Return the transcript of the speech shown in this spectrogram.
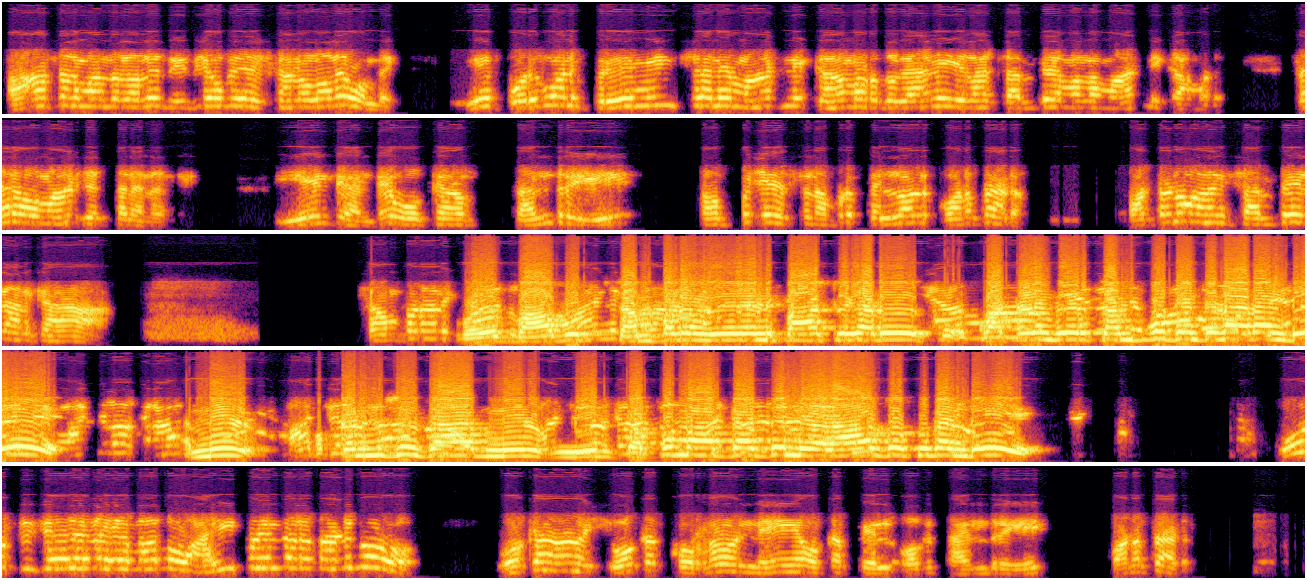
పాతల మందంలోనే ద్వితీయోపదేశ ఉంది. నీ పొరుగుని ప్రేమించి అనే మాట నీకు కనబడదు కానీ ఇలా చంపేమన్న మాట నీకు కనబడదు. సరే ఒక మాట చెప్తానండి ఏంటి అంటే ఒక తండ్రి తప్పు చేస్తున్నప్పుడు పిల్లల్ని కొడతాడు. కొట్టడం ఆయన చంపేయడానికా? చంపడానికి. బాబు చంపడం వేరండి పాస్టర్ గారు. కొట్టడం వేరు చంపు తింటున్నారండి. మీరు ఒక్క నిమిషం సార్ మీరు మీరు తప్పు మాట్లాడితే మీరు రావాల్సి వస్తుందండి. పూర్తి చేయలేదయ్యా బాబు. అయిపోయిన తర్వాత అడుగు ఒక ఒక కుర్రోడిని ఒక పిల్ల ఒక తండ్రి కొడతాడు.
